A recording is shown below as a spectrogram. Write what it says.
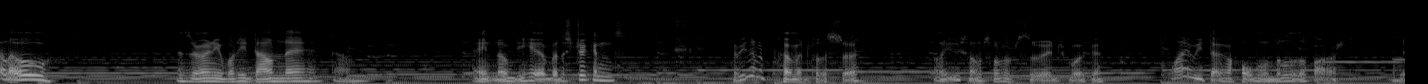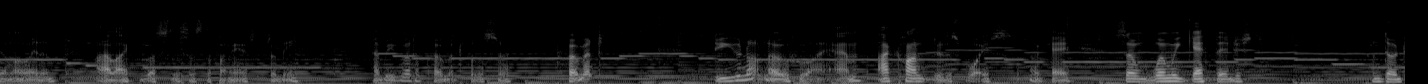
Hello? Is there anybody down there? Down there? Ain't nobody here but the chickens. Have you got a permit for this, sir? Are you some sort of sewage worker? Why have you dug a hole in the middle of the forest? I'll be on my way then. I like this. This is the funniest to me. Have you got a permit for this, sir? Permit? Do you not know who I am? I can't do this voice, okay? So when we get there, just and don't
